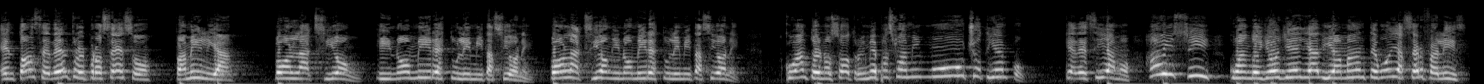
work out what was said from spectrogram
entonces dentro del proceso, familia, Pon la acción y no mires tus limitaciones. Pon la acción y no mires tus limitaciones. ¿Cuántos de nosotros? Y me pasó a mí mucho tiempo que decíamos, ay sí, cuando yo llegue a diamante voy a ser feliz.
